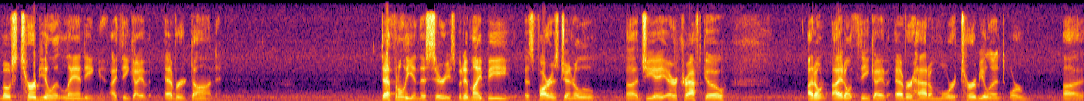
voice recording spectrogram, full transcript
most turbulent landing I think I have ever done. Definitely in this series, but it might be as far as general uh, GA aircraft go. I don't I don't think I have ever had a more turbulent or uh,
